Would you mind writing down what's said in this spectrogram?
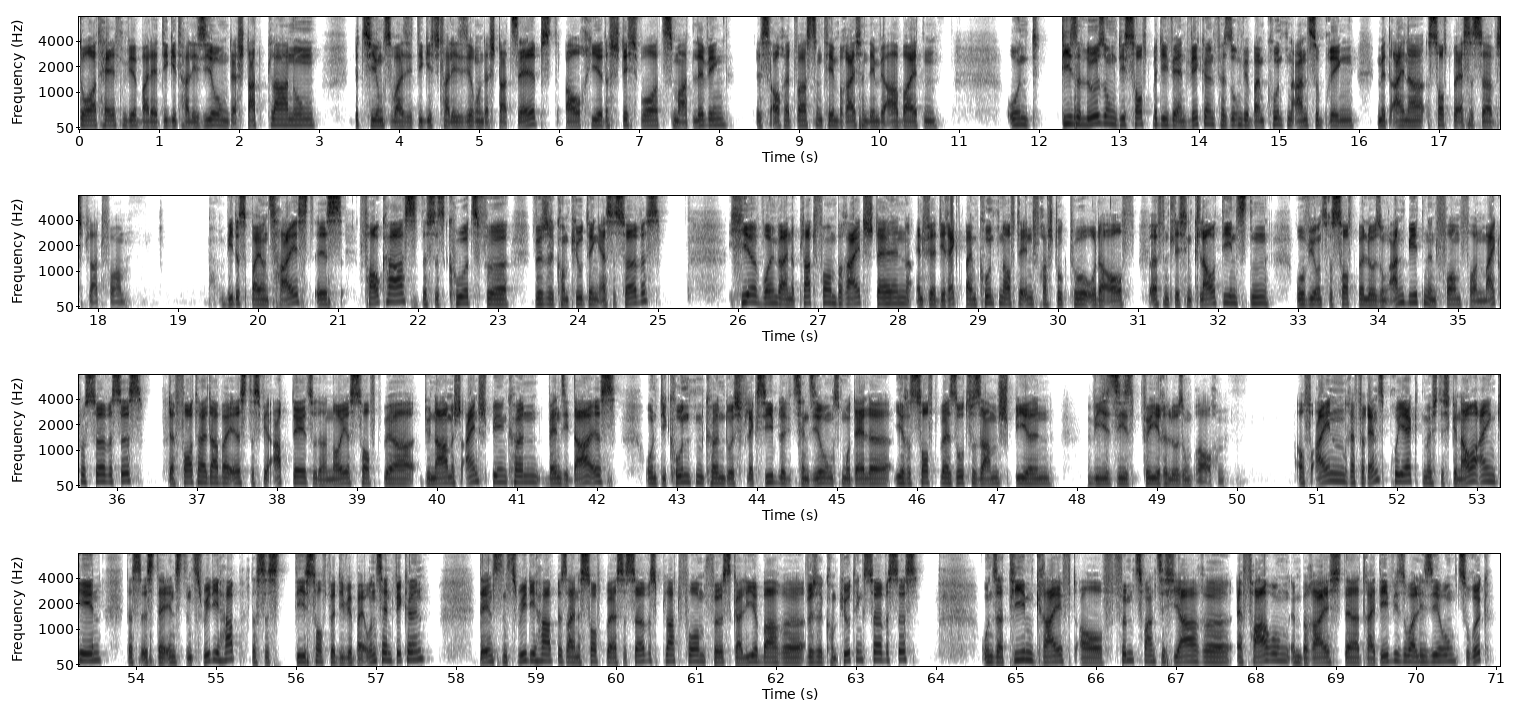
Dort helfen wir bei der Digitalisierung der Stadtplanung beziehungsweise Digitalisierung der Stadt selbst. Auch hier das Stichwort Smart Living ist auch etwas, ein Themenbereich, an dem wir arbeiten. Und diese Lösung, die Software, die wir entwickeln, versuchen wir beim Kunden anzubringen mit einer Software-as-a-Service-Plattform. Wie das bei uns heißt, ist VCAS, das ist kurz für Visual Computing as a Service. Hier wollen wir eine Plattform bereitstellen, entweder direkt beim Kunden auf der Infrastruktur oder auf öffentlichen Cloud-Diensten, wo wir unsere Softwarelösung anbieten in Form von Microservices. Der Vorteil dabei ist, dass wir Updates oder neue Software dynamisch einspielen können, wenn sie da ist. Und die Kunden können durch flexible Lizenzierungsmodelle ihre Software so zusammenspielen, wie sie es für ihre Lösung brauchen. Auf ein Referenzprojekt möchte ich genauer eingehen. Das ist der Instance 3D Hub. Das ist die Software, die wir bei uns entwickeln. Der Instance 3D Hub ist eine Software-as-a-Service-Plattform für skalierbare Visual Computing Services. Unser Team greift auf 25 Jahre Erfahrung im Bereich der 3D-Visualisierung zurück.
